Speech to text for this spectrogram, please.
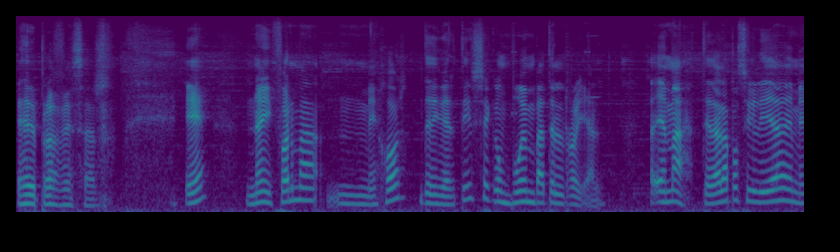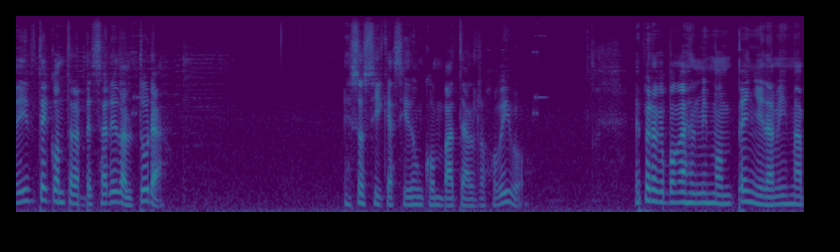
el profesor. ¿Eh? No hay forma mejor de divertirse que un buen Battle Royale. Además, te da la posibilidad de medirte contra adversarios de altura. Eso sí que ha sido un combate al rojo vivo. Espero que pongas el mismo empeño y la misma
